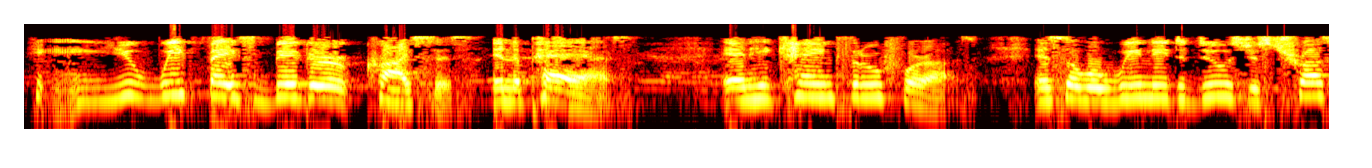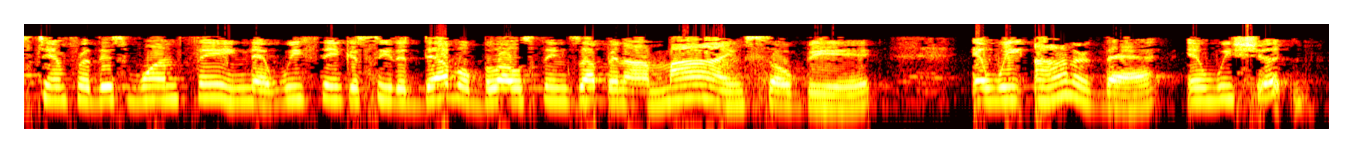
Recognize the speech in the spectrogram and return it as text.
He, you, we face bigger crisis in the past. And He came through for us. And so what we need to do is just trust Him for this one thing that we think is, see, the devil blows things up in our minds so big and we honor that, and we shouldn't.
